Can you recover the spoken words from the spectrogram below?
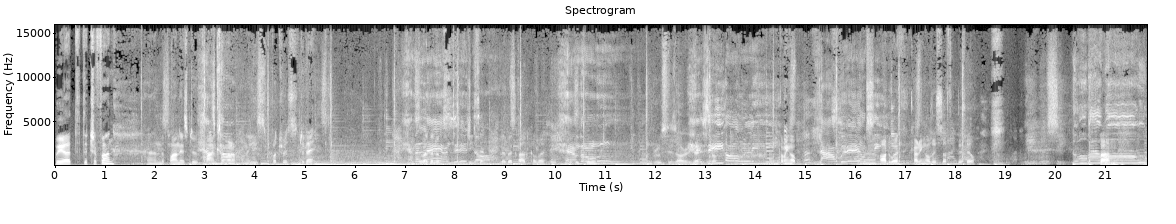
We're at the Tryfan and the plan is to climb somewhere on the east buttress today. The weather looks decent, a little bit cloud cover, so it should be cool. And Bruce is already ready to go. And coming up, uh, hard work carrying all this stuff, this hill. But um,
